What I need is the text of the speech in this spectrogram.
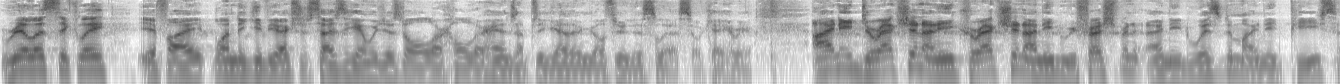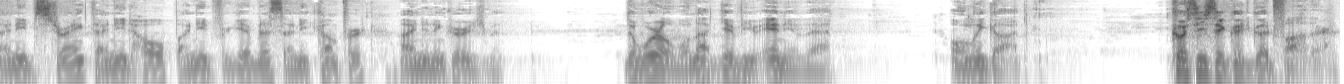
realistically, if I wanted to give you exercise again, we just all hold our hands up together and go through this list. Okay, here we go. I need direction. I need correction. I need refreshment. I need wisdom. I need peace. I need strength. I need hope. I need forgiveness. I need comfort. I need encouragement. The world will not give you any of that. Only God. Because He's a good, good Father.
